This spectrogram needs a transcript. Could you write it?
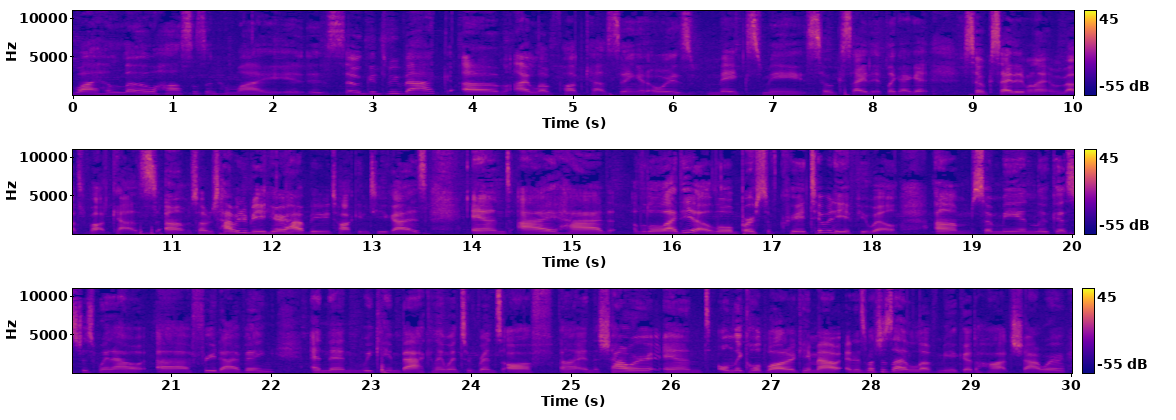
Why, hello, hostels in Hawaii. It is so good to be back. Um, I love podcasting. It always makes me so excited. Like, I get so excited when I am about to podcast. Um, so I'm just happy to be here, happy to be talking to you guys. And I had a little idea, a little burst of creativity, if you will. Um, so me and Lucas just went out uh, free diving, and then we came back and I went to rinse off uh, in the shower, and only cold water came out. And as much as I love me a good hot shower,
